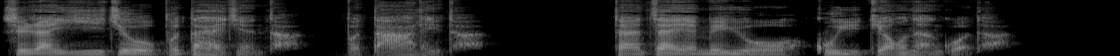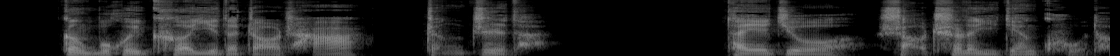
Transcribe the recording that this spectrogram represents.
虽然依旧不待见他，不搭理他，但再也没有故意刁难过他。更不会刻意的找茬整治他，他也就少吃了一点苦头。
